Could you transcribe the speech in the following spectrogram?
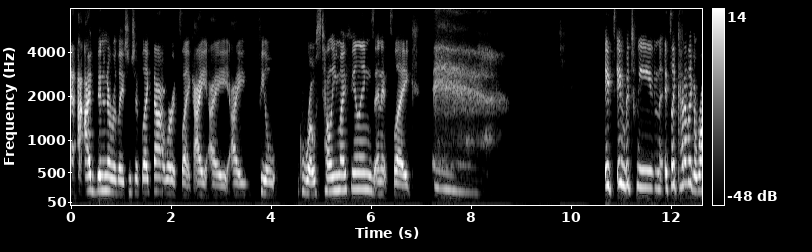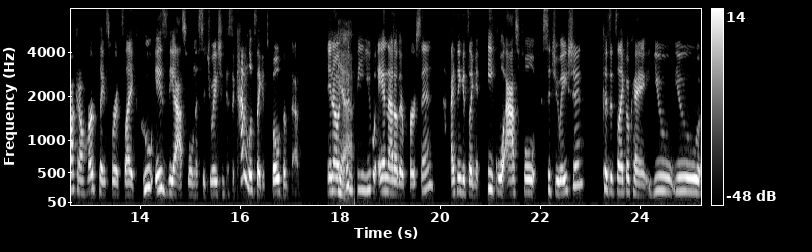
I, I've been in a relationship like that where it's like I I I feel gross telling you my feelings, and it's like it's in between it's like kind of like a rock and a hard place where it's like who is the asshole in this situation? Because it kind of looks like it's both of them. You know it yeah. could be you and that other person. I think it's like an equal asshole situation because it's like okay you you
